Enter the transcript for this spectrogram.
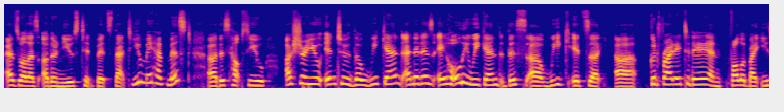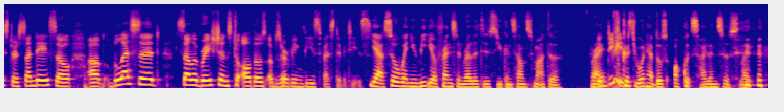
as well as other news tidbits that you may have missed. Uh, this helps you usher you into the weekend, and it is a holy weekend this uh, week. It's a uh, Good Friday today, and followed by Easter Sunday. So, uh, blessed celebrations to all those observing these festivities. Yeah, so when you meet your friends and relatives, you can sound smarter. Right, Indeed. because you won't have those awkward silences like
